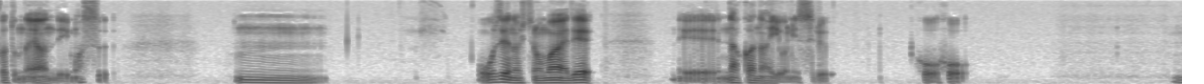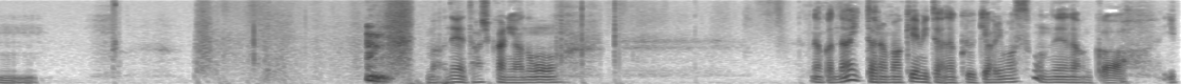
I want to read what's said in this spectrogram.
かと悩んでいます。うん。大勢の人の前で、えー、泣かないようにする方法。うん。まあね確かにあのなんか泣いたら負けみたいな空気ありますもんねなんか。一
